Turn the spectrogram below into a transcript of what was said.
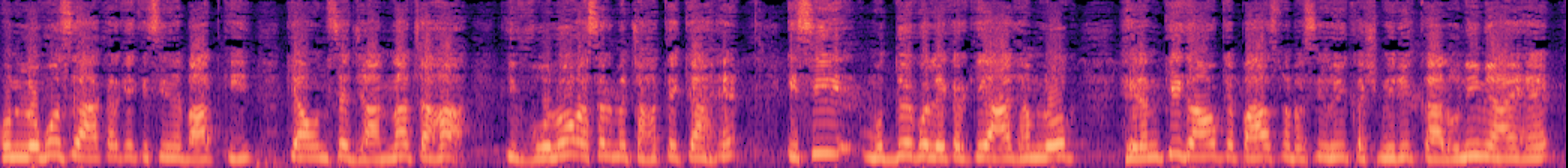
उन लोगों से आकर के किसी ने बात की? क्या उनसे जानना चाहा कि वो लोग असल में चाहते क्या हैं? इसी मुद्दे को लेकर के आज हम लोग हिरनकी गाँव के पास में बसी हुई कश्मीरी कॉलोनी में आए हैं।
